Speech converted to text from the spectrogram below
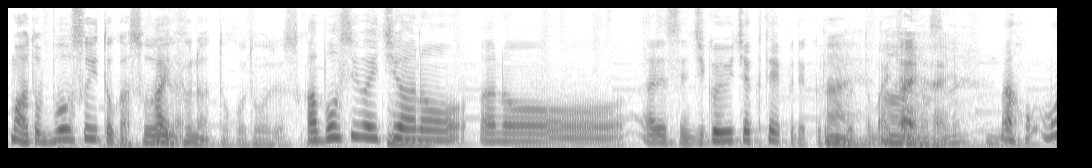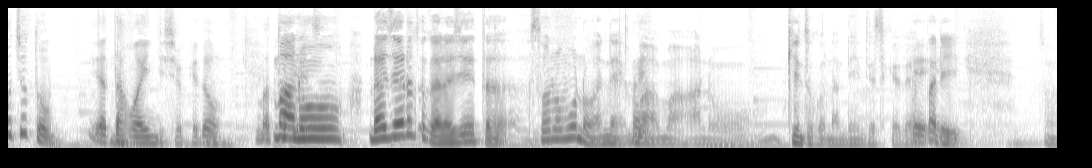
まあ、あと防水とかそういうふうなとこどうですか、あ防水は一応うん。あの、あのーあれですね自己癒着テープでくるくるっと巻いてあります、はい。はい。まあ、ほもうちょっとやった方がいいんでしょうけど、ままあ、あとりえず。のラジアルとかラジエーターそのものはね、はい。まあまああの金属なんでいいんですけどええやっぱり、その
